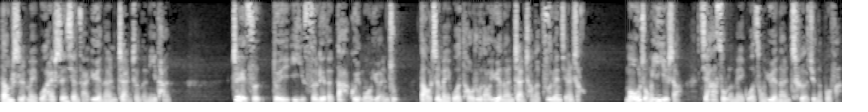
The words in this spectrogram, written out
当时，美国还深陷在越南战争的泥潭，这次对以色列的大规模援助，导致美国投入到越南战场的资源减少，某种意义上加速了美国从越南撤军的步伐。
